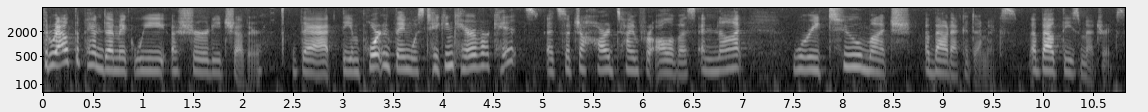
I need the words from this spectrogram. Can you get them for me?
Throughout the pandemic, we assured each other that the important thing was taking care of our kids at such a hard time for all of us and not worry too much about academics, about these metrics.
